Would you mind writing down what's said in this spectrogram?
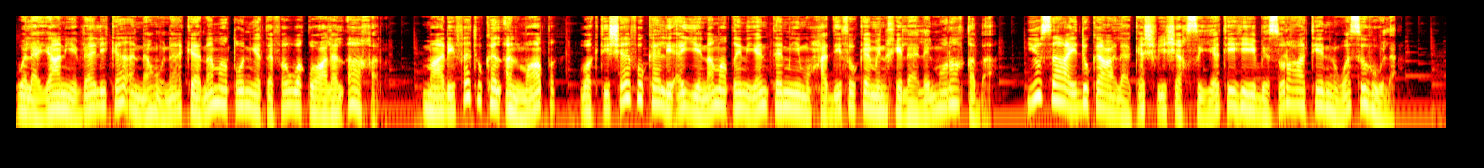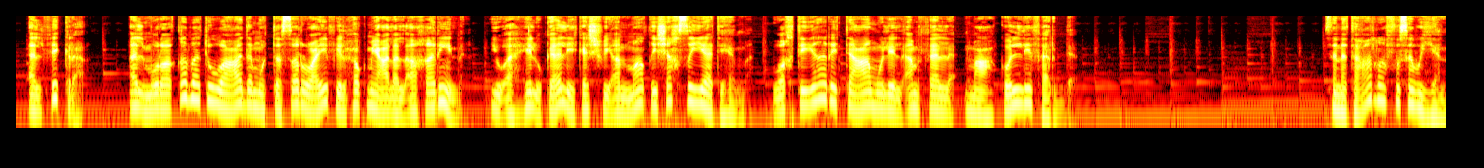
ولا يعني ذلك أن هناك نمط يتفوق على الآخر. معرفتك الأنماط واكتشافك لأي نمط ينتمي محدثك من خلال المراقبة. يساعدك على كشف شخصيته بسرعة وسهولة. الفكرة المراقبة وعدم التسرع في الحكم على الآخرين يؤهلك لكشف أنماط شخصياتهم واختيار التعامل الأمثل مع كل فرد. سنتعرف سويا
